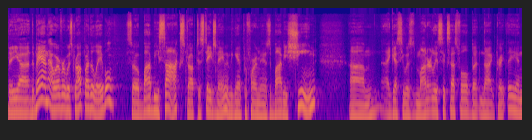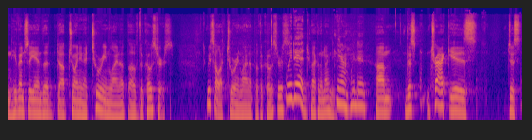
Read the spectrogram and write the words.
The uh, the band, however, was dropped by the label. So Bob B. Soxx dropped his stage name and began performing as Bobby Sheen. Um, I guess he was moderately successful, but not greatly, and he eventually ended up joining a touring lineup of the Coasters. We saw a touring lineup of the Coasters. we did. back in the '90s. Yeah, we did. Um, this track is just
